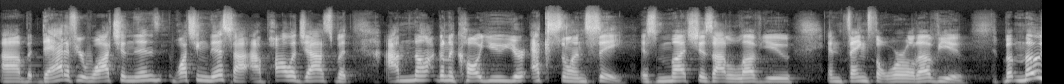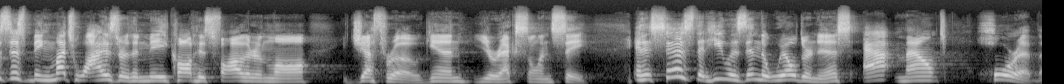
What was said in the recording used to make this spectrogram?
Uh, but, Dad, if you're watching this, watching this I, I apologize, but I'm not going to call you Your Excellency as much as I love you and thank the world of you. But Moses, being much wiser than me, called his father in law Jethro, again, Your Excellency. And it says that he was in the wilderness at Mount Horeb.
